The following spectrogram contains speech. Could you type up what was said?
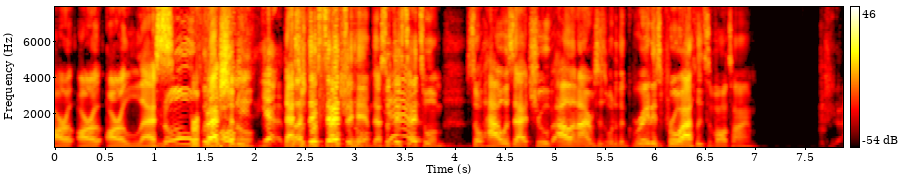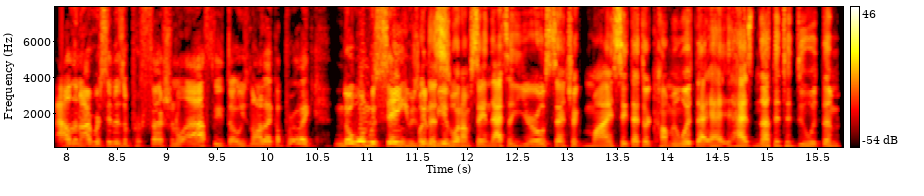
are are are less No, professional. these- yeah, that's what they said to him. That's what they said to him. So how is that true? If Allen Iverson is one of the greatest pro athletes of all time, Allen Iverson is a professional athlete though. He's not like a per- like no one was saying he was going to be. this is a- what I'm saying. That's a Eurocentric mindset that they're coming with that has nothing to do with them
